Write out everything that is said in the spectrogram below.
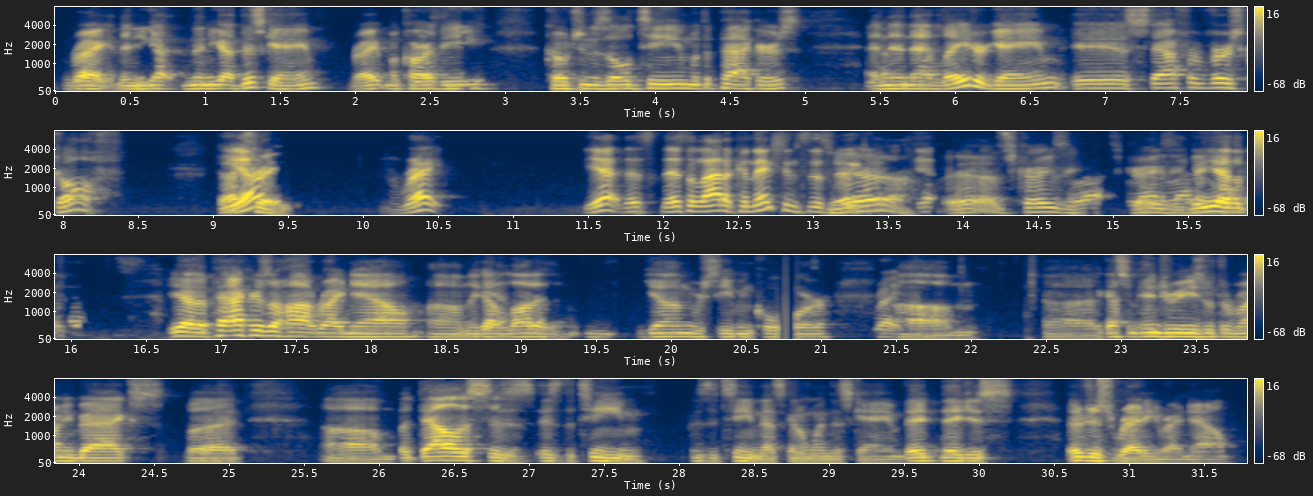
Right. And then you got then you got this game, right? McCarthy coaching his old team with the Packers. And yep. then that later game is Stafford versus Goff. That yeah. trade. Right. Yeah, that's that's a lot of connections this yeah. week. Yeah, yeah, it's crazy. It's crazy. But yeah, the yeah, the Packers are hot right now. Um, they got yeah. a lot of young receiving core. Right. Um, uh, got some injuries with the running backs, but um, but Dallas is is the team is the team that's going to win this game. They they just they're just ready right now.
